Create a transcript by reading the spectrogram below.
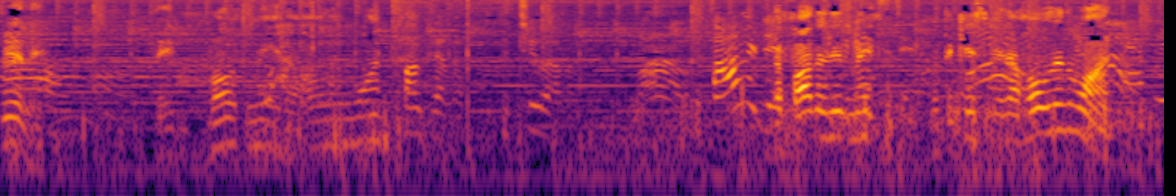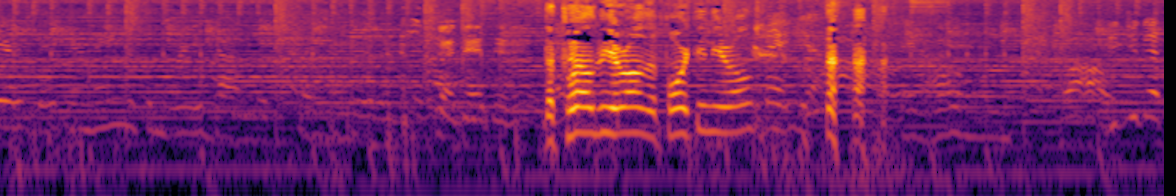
Really? They both made a only one. Both of them. The two of them. Wow. The father did. The father didn't make, it. but the kids made a hole in one. The 12 year old, the 14 year old. They, yeah. they made a hole in one. Wow. Did you get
